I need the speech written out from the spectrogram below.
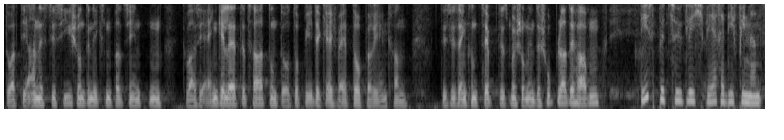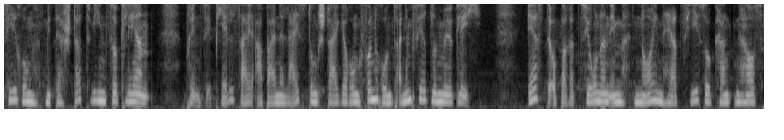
dort die Anästhesie schon den nächsten Patienten quasi eingeleitet hat und der Orthopäde gleich weiter operieren kann. Das ist ein Konzept, das wir schon in der Schublade haben. Diesbezüglich wäre die Finanzierung mit der Stadt Wien zu klären. Prinzipiell sei aber eine Leistungssteigerung von rund einem Viertel möglich. Erste Operationen im neuen Herz-Jesu-Krankenhaus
